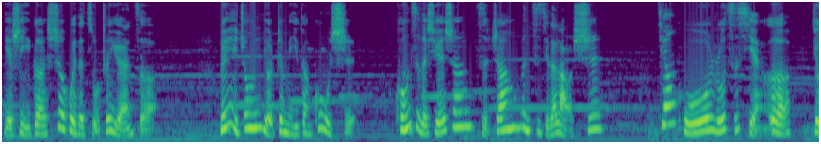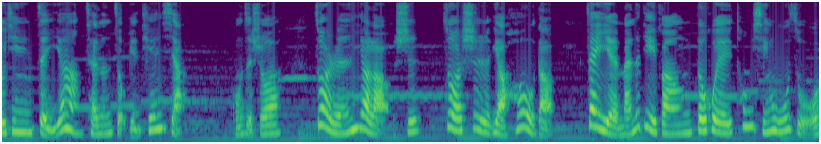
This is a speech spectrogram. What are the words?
也是一个社会的组织原则。《论语》中有这么一段故事。孔子的学生子张问自己的老师：“江湖如此险恶，究竟怎样才能走遍天下？”孔子说：“做人要老实，做事要厚道，在野蛮的地方都会通行无阻。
